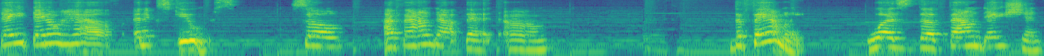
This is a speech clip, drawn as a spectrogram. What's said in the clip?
they they don't have an excuse. So I found out that um, the family was the foundation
